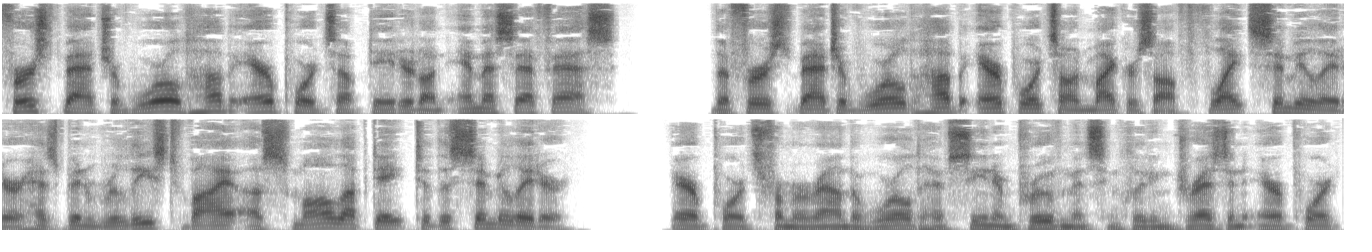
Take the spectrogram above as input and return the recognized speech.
First batch of World Hub airports updated on MSFS. The first batch of World Hub airports on Microsoft Flight Simulator has been released via a small update to the simulator. Airports from around the world have seen improvements, including Dresden Airport,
